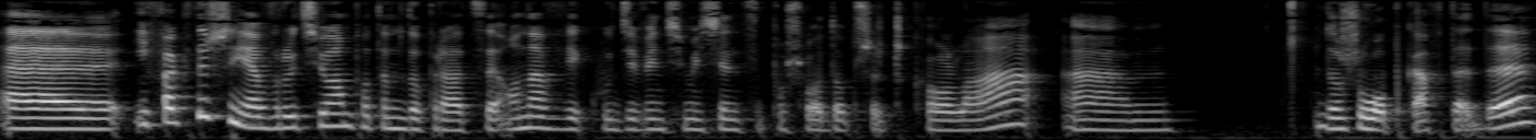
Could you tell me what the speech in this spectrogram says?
E, I faktycznie ja wróciłam potem do pracy. Ona w wieku 9 miesięcy poszła do przedszkola, do żłobka wtedy.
